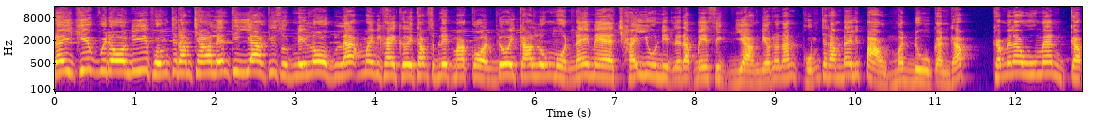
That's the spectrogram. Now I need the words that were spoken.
ในคลิปวิดีโอนี้ผมจะทำชาเลนจ์ที่ยากที่สุดในโลก และไม่มีใครเคยทำสำเร็จมาก่อน โดยการลงโหมดในแมร์ใช้ยูนิตระดับเบสิกอย่างเดียวเท่านั้น ผมจะทำได้หรือเปล่ามาดูกันครับคาเมล่าวูแมนกับ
